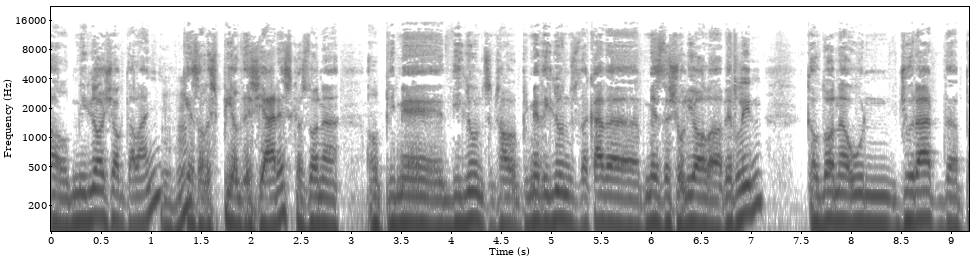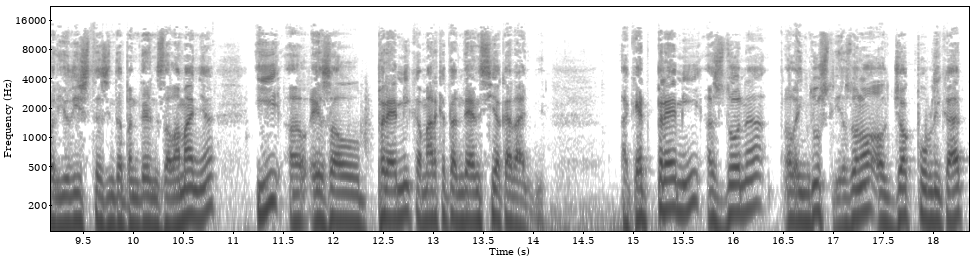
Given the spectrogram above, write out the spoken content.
el millor joc de l'any, uh -huh. que és l'Espiel des Jahres, que es dona el primer dilluns, el primer dilluns de cada mes de juliol a Berlín, que el dona un jurat de periodistes independents d'Alemanya, i el, és el premi que marca tendència cada any. Aquest premi es dona a la indústria, es dona al joc publicat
